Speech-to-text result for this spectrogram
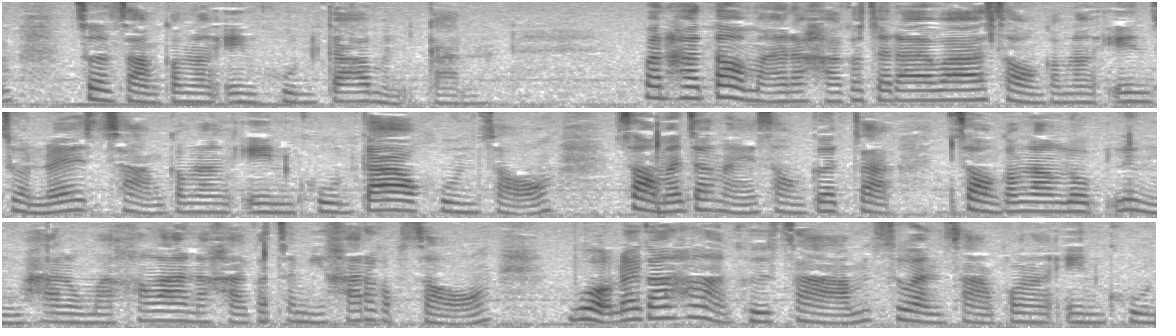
3 ส่วน 3กำลัง n คูณ 9 เหมือนกัน บรรทัดต่อมานะคะก็จะได้ว่า 2กำลัง n ส่วนด้วย 3กำลัง n คูณ 9 คูณ 2 2 มาจากไหน 2 เกิดจาก 2กำลังลบ 1 พาลงมาข้างล่างนะคะ ก็จะมีค่าเท่ากับ 2 บวกด้วยก้อนข้างหลังคือ 3 ส่วน 3กำลัง n คูณ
